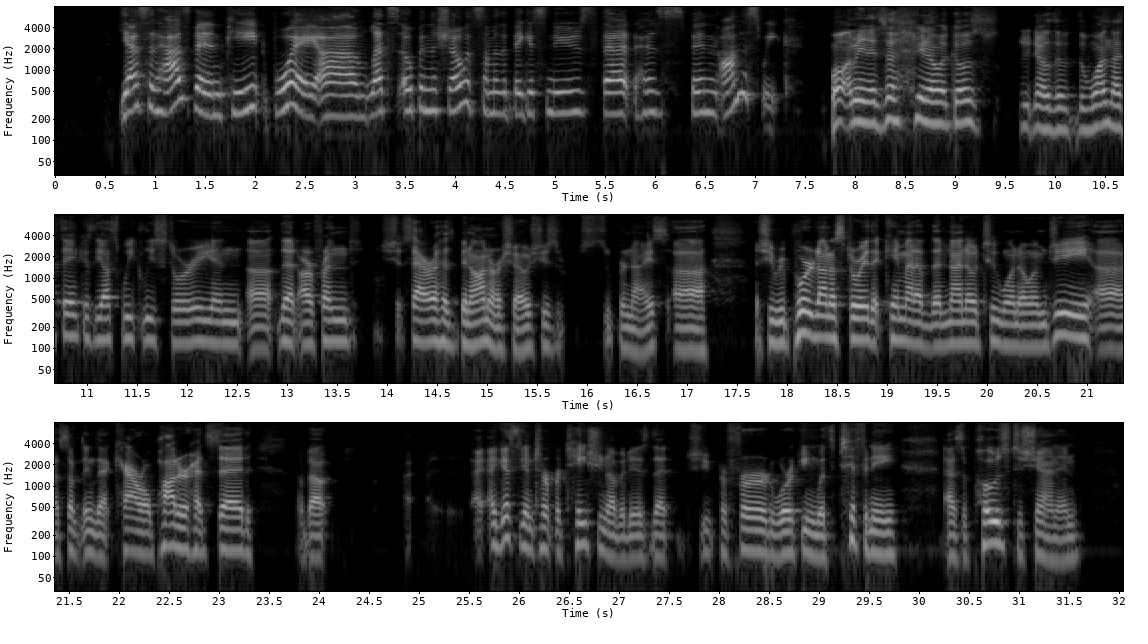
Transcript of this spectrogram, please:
Yes, it has been, Pete. Boy, um, let's open the show with some of the biggest news that has been on this week. Well, I mean, it's a you know, it goes you know the the one I think is the Us Weekly story, and uh, that our friend Sarah has been on our show. She's super nice. Uh, she reported on a story that came out of the 90210 OMG, uh, something that Carol Potter had said about. I, I guess the interpretation of it is that she preferred working with Tiffani as opposed to Shannen.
